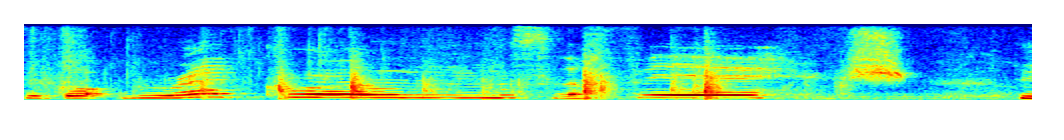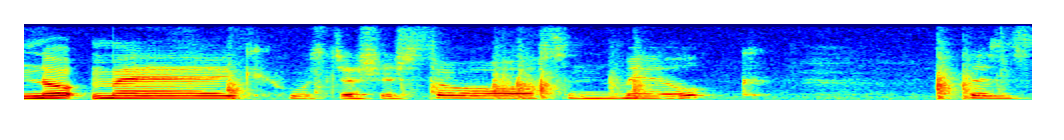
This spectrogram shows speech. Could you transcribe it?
We've got breadcrumbs, the fish, nutmeg, Worcestershire sauce, and milk. There's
